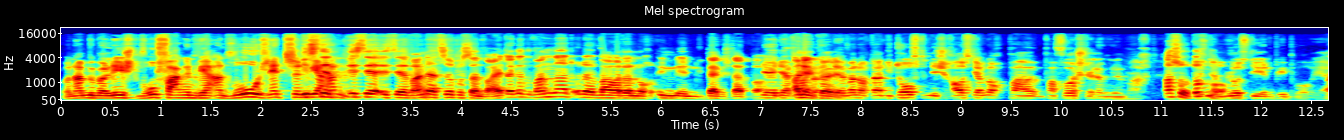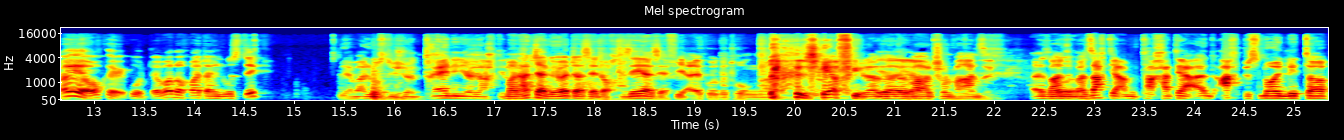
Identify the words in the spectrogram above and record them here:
und haben überlegt, wo fangen wir an, wo setzen Ist wir der, an. ist, der, ist der Wanderzirkus dann weitergewandert oder war er dann noch in, in Bergisch Gladbach? nee, der, Ah, war, Köln. der war noch da, die durften nicht raus, die haben noch ein paar, ein paar Vorstellungen gemacht. Ach so, doch Mit noch. lustigen Pipo, ja. Ah ja, okay, gut. Der war doch weiterhin lustig. Der war lustig, der Tränen gelacht. Man hat ja gehört, dass er doch sehr, sehr viel Alkohol getrunken hat. sehr viel, also Ja, das ja. war halt schon Wahnsinn. Also, Wahnsinn. Man sagt ja, am Tag hat der acht bis neun Liter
